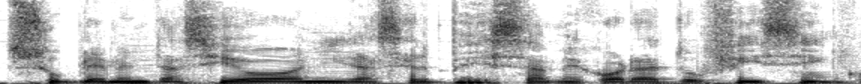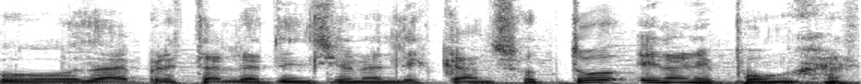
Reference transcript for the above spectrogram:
suplementación, ir a hacer pesa, mejorar tu físico, dar, prestarle atención al descanso, todo, eran esponjas.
